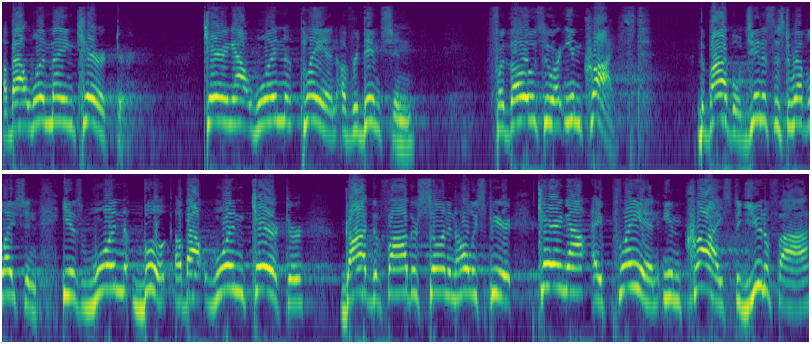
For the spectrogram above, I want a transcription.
about one main character carrying out one plan of redemption for those who are in Christ. The Bible, Genesis to Revelation, is one book about one character God the Father, Son, and Holy Spirit carrying out a plan in Christ to unify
